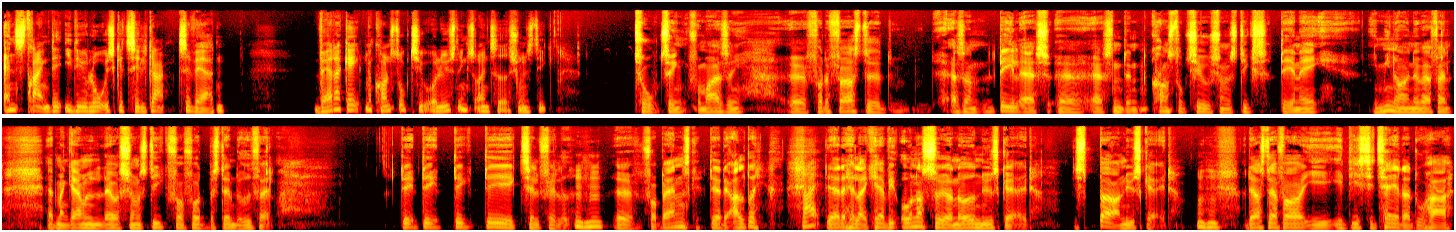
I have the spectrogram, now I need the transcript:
anstrengte ideologiske tilgang til verden. Hvad er der galt med konstruktiv og løsningsorienteret journalistik? To ting for mig at se. Øh, For det første, altså en del af, øh, af sådan den konstruktive journalistiks DNA, i mine øjne i hvert fald, at man gerne vil lave journalistik for at få et bestemt udfald. Det, det, det, det er ikke tilfældet mm-hmm. øh, for Berlingske. Det er det aldrig. Nej. Det er det heller ikke her. Vi undersøger noget nysgerrigt. Vi spørger nysgerrigt. Mm-hmm. Og det er også derfor, i, i de citater, du har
